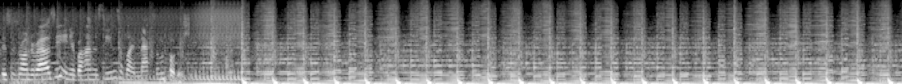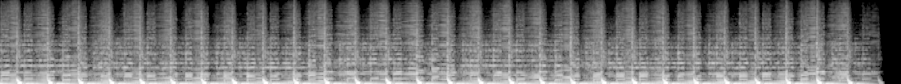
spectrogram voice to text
This is Ronda Rousey, and you're behind the scenes of my Maxim Photo Shoot.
